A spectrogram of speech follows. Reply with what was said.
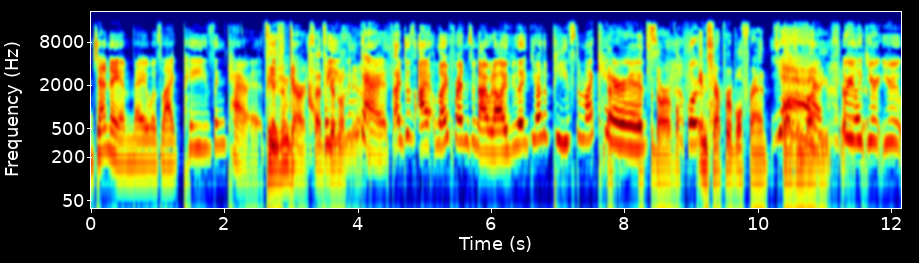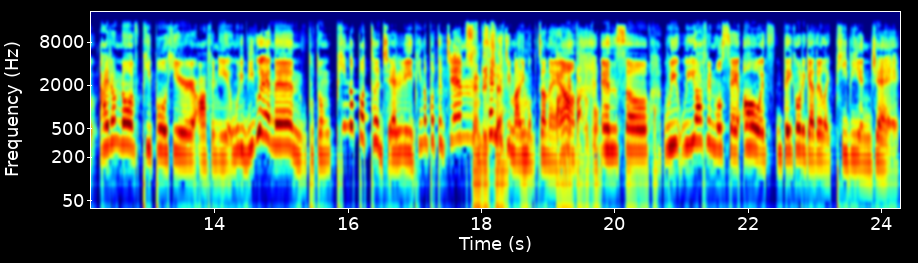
Jenny and May was like peas and carrots. Peas and carrots. That's peas a good one. Peas and yeah. carrots. I just I my friends and I would always be like, you're the peas to my carrots. Yeah, that's adorable. Or inseparable friends, yeah. buddies. Or right, like you're you. I don't know if people here often eat. 우리 미국에는 보통 피넛 버터 젤리, 피넛 버터 잼, sandwich. 샌드위치 많이 먹잖아요. 빵에 바르고. And so we we often will say, oh, it's they go together like PB and J,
